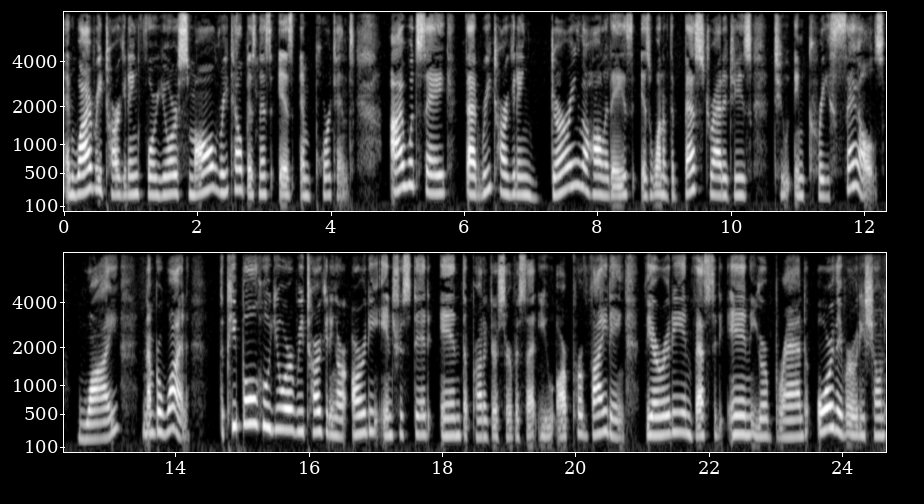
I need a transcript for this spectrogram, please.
and why retargeting for your small retail business is important. I would say that retargeting during the holidays is one of the best strategies to increase sales. Why? Number one, the people who you are retargeting are already interested in the product or service that you are providing. They already invested in your brand or they've already shown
